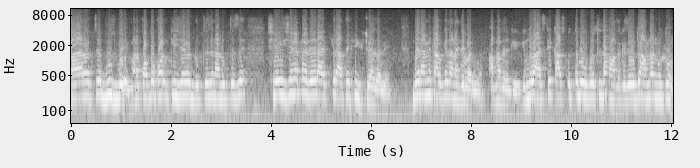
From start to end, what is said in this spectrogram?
বায়ার হচ্ছে বুঝবে মানে কত কল কি হিসেবে ঢুকতেছে না ঢুকতেছে সেই হিসেবে একটা রেট আজকে রাতে ফিক্সড হয়ে যাবে। দেন আমি কালকে জানাইতে পারব আপনাদেরকে। কিন্তু আজকে কাজ করতে হবে উপস্থিত আমাদেরকে যেহেতু আমরা নতুন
